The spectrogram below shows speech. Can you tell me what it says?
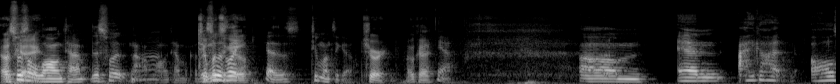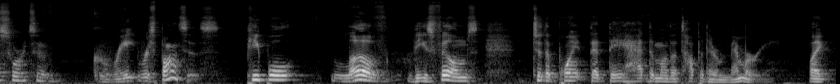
This was a long time. This was not a long time ago. Two this months was ago. like yeah, this was two months ago. Sure. Okay. Yeah. Um, and I got all sorts of great responses. People love these films to the point that they had them on the top of their memory. Like,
